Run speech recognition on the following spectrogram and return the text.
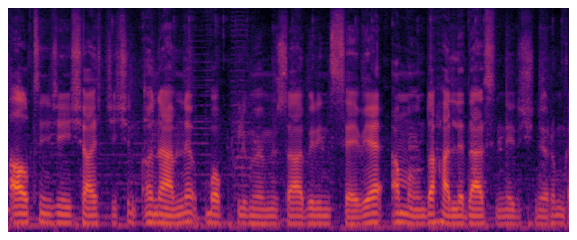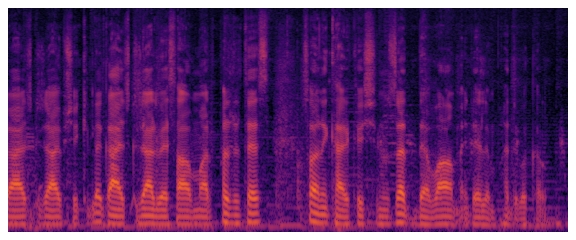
6. inşaatçı için önemli. Bob plümümüz daha birinci seviye. Ama onu da halledersin diye düşünüyorum. Gayet güzel bir şekilde. Gayet güzel bir hesabım var. Patates. Sonraki arkadaşımıza devam edelim. Hadi bakalım.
